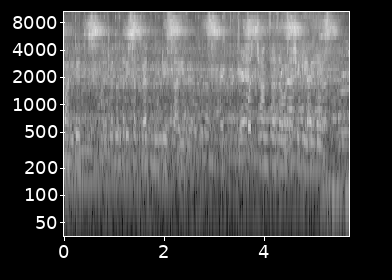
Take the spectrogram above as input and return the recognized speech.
पाहिलेत त्याच्यानंतर ही सगळ्यात मोठी साईज आहे. खूपच छान सजावट अशी केलेली आहे.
